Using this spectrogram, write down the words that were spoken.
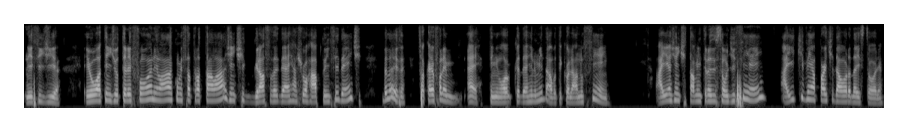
Nesse dia, eu atendi o telefone lá, comecei a tratar lá, a gente, graças a DR, achou rápido o incidente, beleza. Só que aí eu falei, é, tem logo que a DR não me dá, vou ter que olhar no CIEM. Aí a gente estava em transição de CIEM, aí que vem a parte da hora da história.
